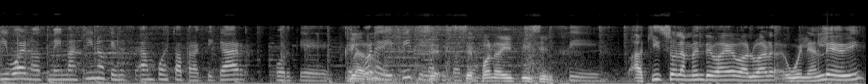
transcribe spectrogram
Y bueno, me imagino que se han puesto a practicar porque se Claro, pone difícil la se- situación. se pone difícil. Sí. Aquí solamente va a evaluar William Levy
